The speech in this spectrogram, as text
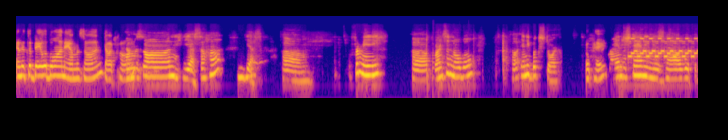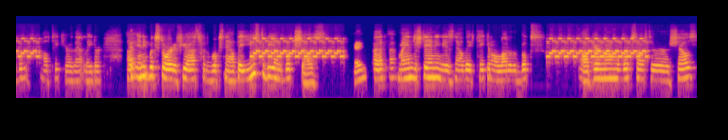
and it's available on amazon.com amazon yes uh-huh mm-hmm. yes um for me, uh, Barnes and Noble, uh, any bookstore. Okay. My understanding is now with the book, I'll take care of that later. Uh, any bookstore, if you ask for the books now, they used to be on bookshelves. Okay. But uh, my understanding is now they've taken a lot of the books, uh, paranormal books off their shelves,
